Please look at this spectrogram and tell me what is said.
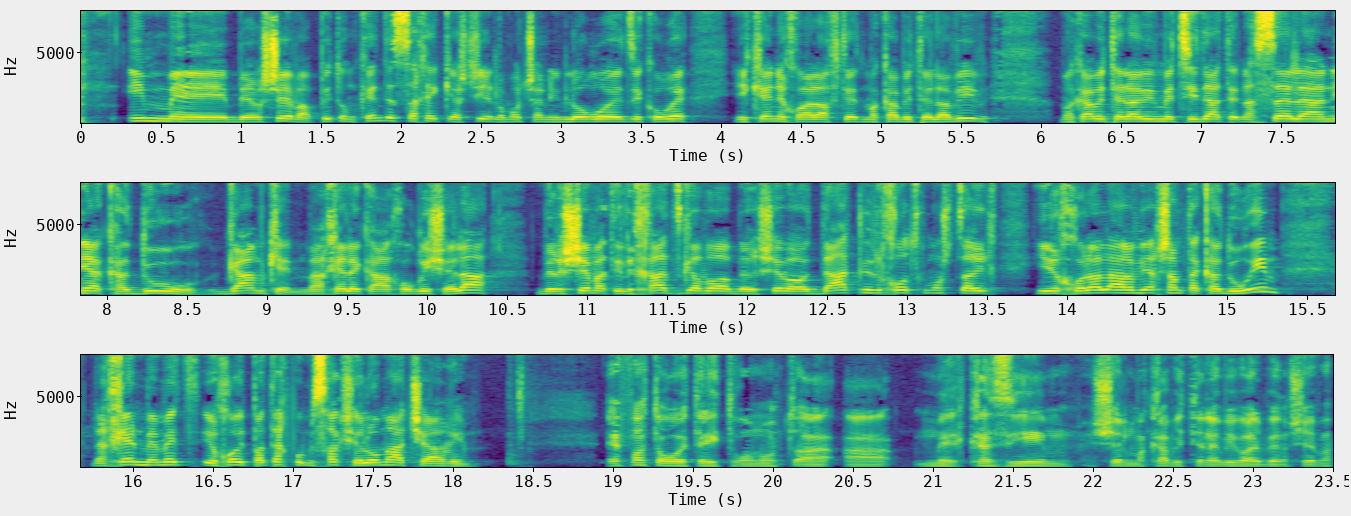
אם uh, באר שבע פתאום כן תשחק ישיר, למרות שאני לא רואה את זה קורה, היא כן יכולה להפתיע את מכבי תל אביב. מכבי תל אביב מצידה תנסה להניע כדור גם כן מהחלק האחורי שלה, באר שבע תלחץ גבוה, באר שבע יודעת ללחוץ כמו שצריך, היא יכולה להרוויח שם את הכדורים, לכן באמת יכול להתפתח פה משחק של לא מעט שערים. איפה אתה רואה את היתרונות המרכזיים של מכבי תל אביב על באר שבע?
